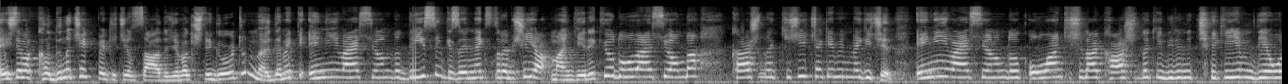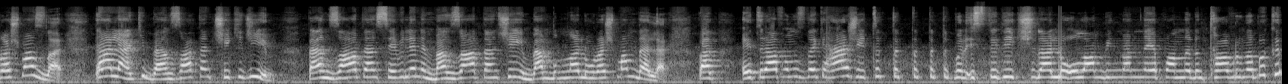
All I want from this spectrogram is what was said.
E işte bak kadını çekmek için sadece. Bak işte gördün mü? Demek ki en iyi versiyonda değilsin ki senin ekstra bir şey yapman gerekiyordu o versiyonda karşıdaki kişiyi çekebilmek için. En iyi versiyonunda olan kişiler karşıdaki birini çekeyim diye uğraşmazlar. Derler ki ben zaten çekiciyim. Ben zaten sevilenim. Ben zaten şeyim. Ben bunlarla uğraşmam derler. Bak etrafınızdaki her şey tık tık tık tık tık böyle istediği kişilerle olan bilmem ne yapanların tavrına bakın.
